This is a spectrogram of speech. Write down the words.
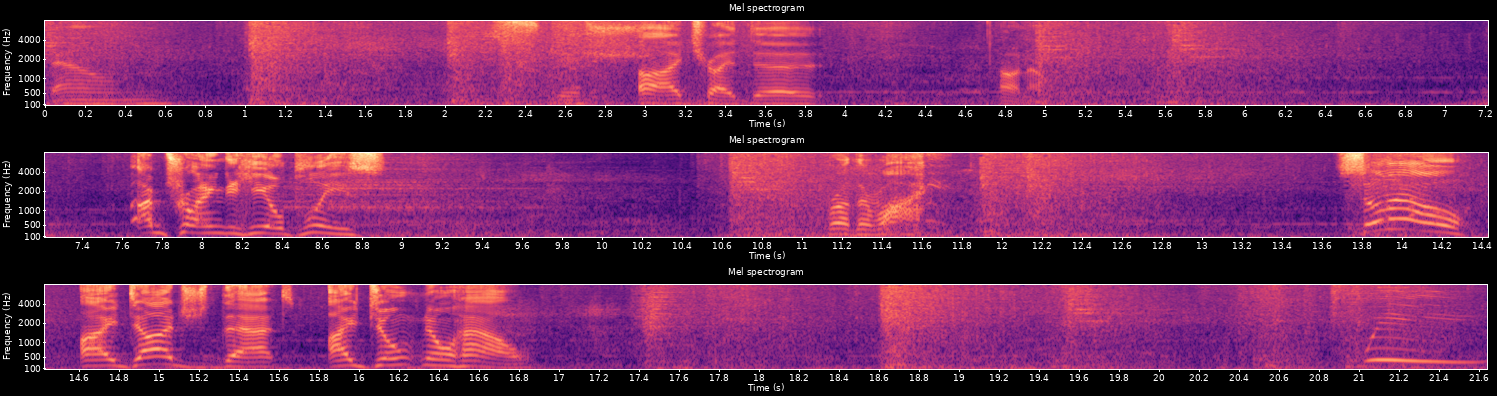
Down. Uh, I tried the. Oh no. I'm trying to heal, please. Brother, why? Somehow, I dodged that. I don't know how. Whee!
